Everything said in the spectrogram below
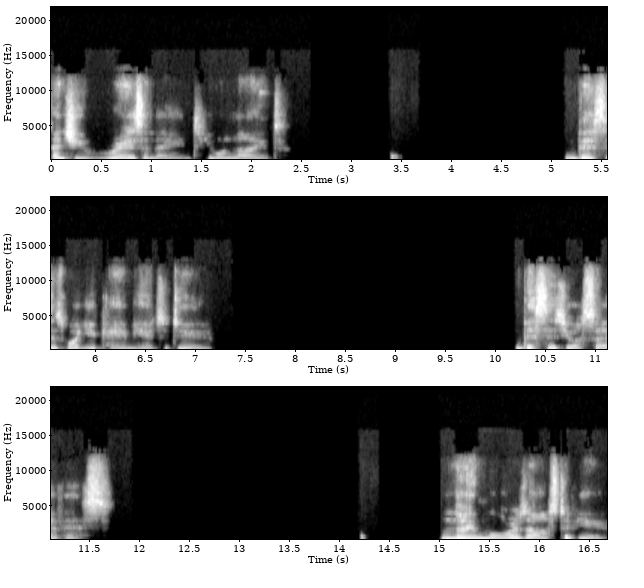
and you resonate your light. This is what you came here to do. This is your service. No more is asked of you.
